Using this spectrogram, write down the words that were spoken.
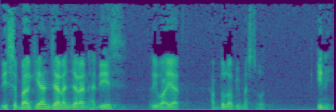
di sebagian jalan-jalan hadis riwayat Abdullah bin Mas'ud. Ini.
